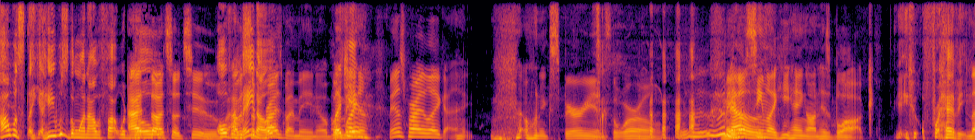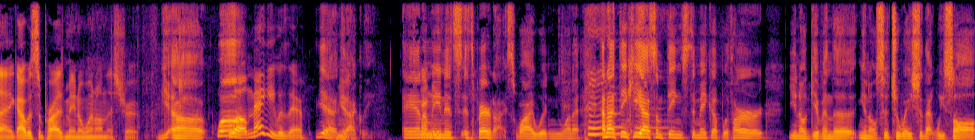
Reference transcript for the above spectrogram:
I was like, he was the one I thought would go. I thought so too. over I was Mano. surprised by Mano, but, But yeah. Mano, Mano's probably like, I, I want to experience the world. Who, who Mano knows? seemed like he hang on his block. for heavy. Like I was surprised Mano went on this trip. Uh, well, well, Maggie was there. Yeah, exactly. And, I mean, it's it's paradise. Why wouldn't you want to? And I think he has some things to make up with her. You know, given the you know situation that we saw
